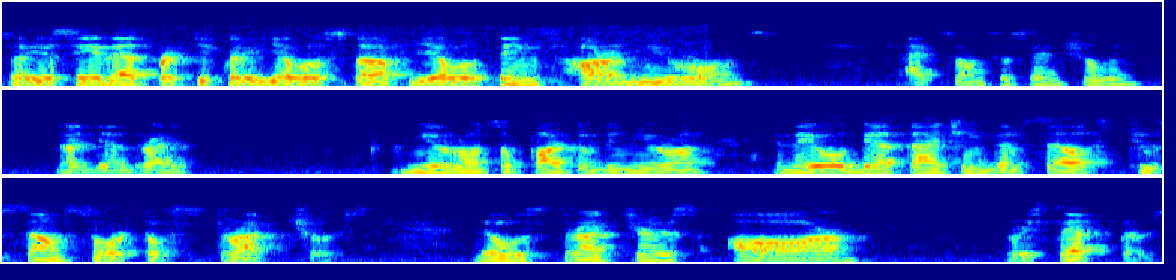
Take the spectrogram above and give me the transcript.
So you see that particular yellow stuff, yellow things are neurons, axons essentially, or dendrites neurons or part of the neuron, and they will be attaching themselves to some sort of structures. Those structures are receptors.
